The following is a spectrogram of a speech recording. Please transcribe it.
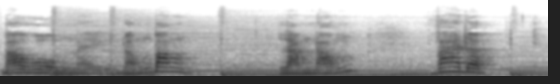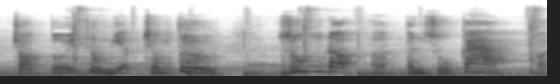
bao gồm này đóng băng, làm nóng, va đập cho tới thử nghiệm chống từ, rung động ở tần số cao và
